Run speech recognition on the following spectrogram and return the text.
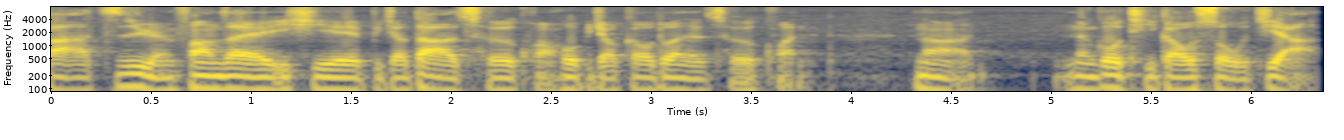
把资源放在一些比较大的车款或比较高端的车款，那能够提高售价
